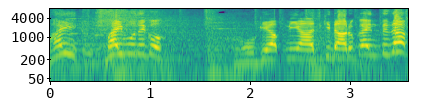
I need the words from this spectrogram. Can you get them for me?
भाई भाई वो देखो, हो गया अपनी आज की दारू का इंतज़ाम।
